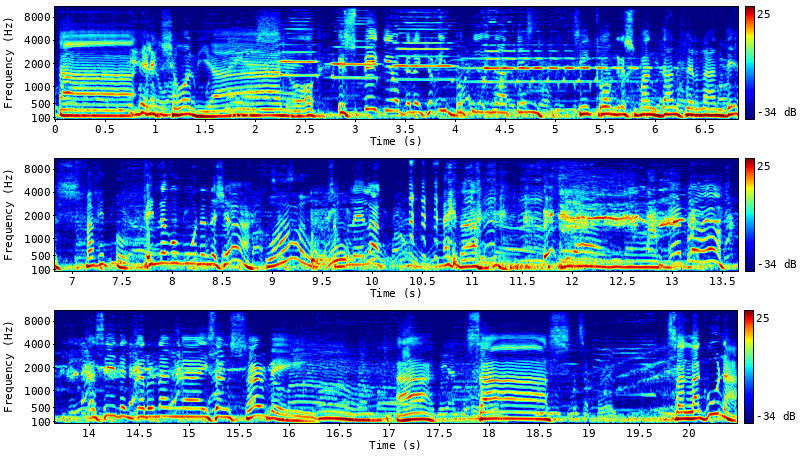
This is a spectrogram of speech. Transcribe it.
ah, eleksyon. Yan. Oo. Speaking of election, eh, batiin natin si Congressman Dan Fernandez. Bakit po? Eh, nangunguna na siya Wow! sa Kulelat. Ay, Sa, grabe naman. eto, kasi nagkaroon ng ah, isang survey ah, sa sa Laguna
